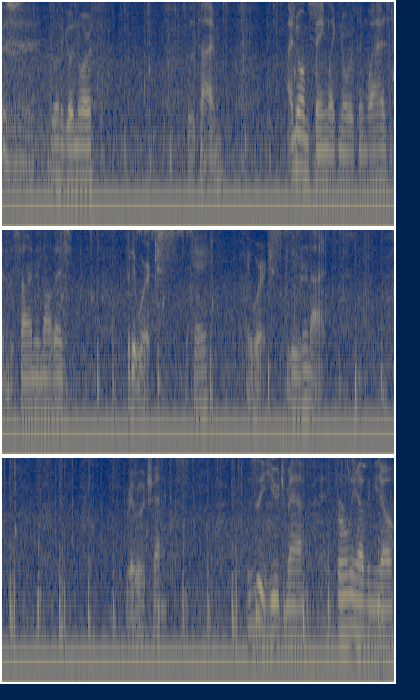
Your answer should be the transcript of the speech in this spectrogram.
I want to go north for the time. I know I'm saying like north and west and the sun and all this, but it works, okay? It works, believe it or not. Railroad tracks. This is a huge map. For only having, you know,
